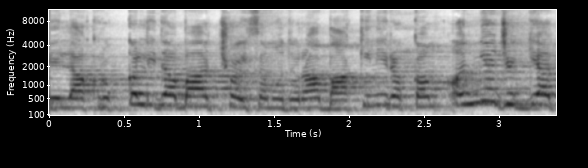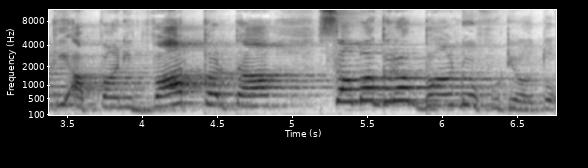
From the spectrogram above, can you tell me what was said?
બે લાખ રોકડ લીધા બાદ છ ઇસમો દ્વારા બાકીની રકમ અન્ય જગ્યાથી આપવાની વાત કરતા સમગ્ર ભાંડો ફૂટ્યો હતો.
